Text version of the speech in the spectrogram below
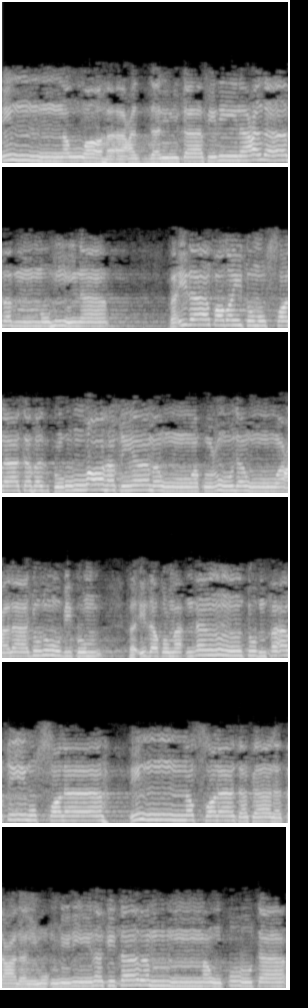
إن الله أعد للكافرين عذابا مهينا. فإذا قضيتم الصلاة فاذكروا الله قياما وقعودا وعلى جنوبكم. فإذا اطمأننتم فأقيموا الصلاة. إن الصلاة كانت على المؤمنين كتابا موقوتا.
